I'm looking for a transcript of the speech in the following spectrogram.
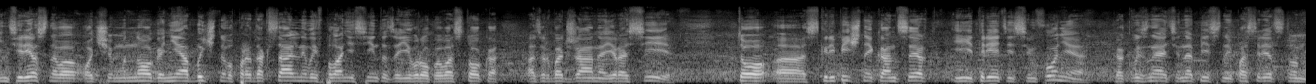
интересного, очень много необычного, парадоксального и в плане синтеза Европы, Востока, Азербайджана и России, то э, скрипичный концерт и третья симфония, как вы знаете, написанные посредством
